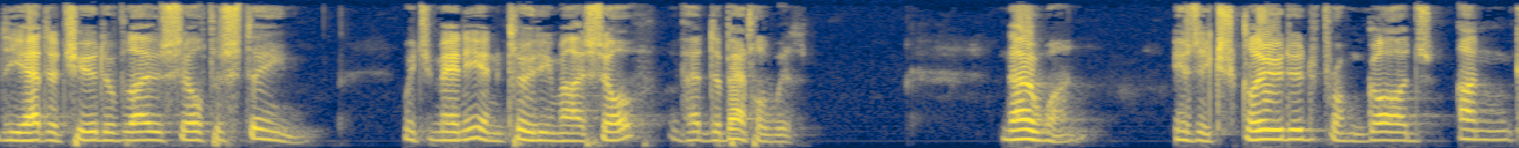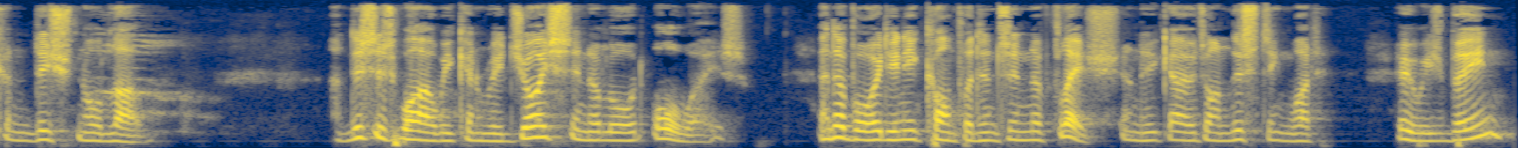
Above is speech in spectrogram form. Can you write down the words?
the attitude of low self esteem, which many, including myself, have had to battle with. No one is excluded from God's unconditional love. And this is why we can rejoice in the Lord always and avoid any confidence in the flesh. And he goes on listing what who he's been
